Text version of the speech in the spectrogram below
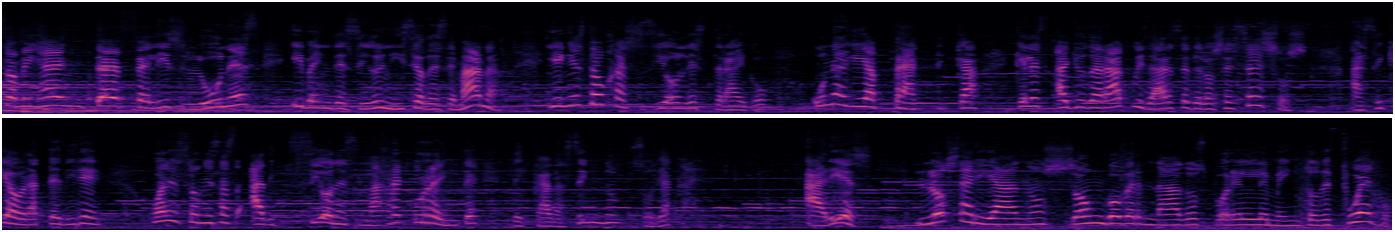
Y esto, mi gente, feliz lunes y bendecido inicio de semana. Y en esta ocasión les traigo una guía práctica que les ayudará a cuidarse de los excesos. Así que ahora te diré cuáles son esas adicciones más recurrentes de cada signo zodiacal. Aries. Los arianos son gobernados por el elemento de fuego.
